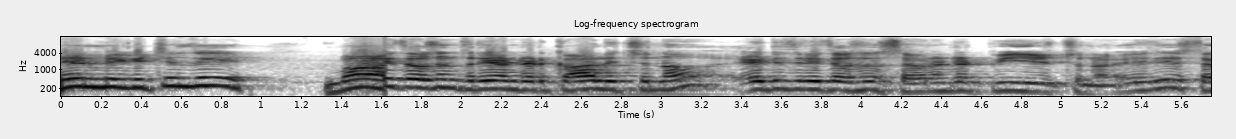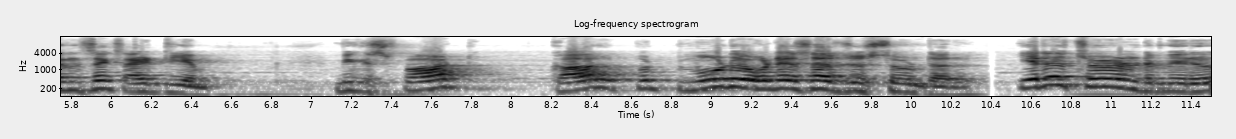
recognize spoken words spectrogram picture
నేను మీకు ఇచ్చింది మా three thousand three hundred call ఇచ్చినా eighty three thousand seven hundred P ఇచ్చున్నాం ఇది సెన్సెక్స్ ఐటీఎం మీకు స్పాట్ కాల్ పుట్ మూడు ఒకటేసారి చూస్తూ ఉంటారు. ఈరోజు చూడండి మీరు.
